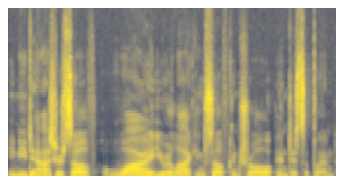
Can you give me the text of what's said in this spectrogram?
you need to ask yourself why you are lacking self control and discipline.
